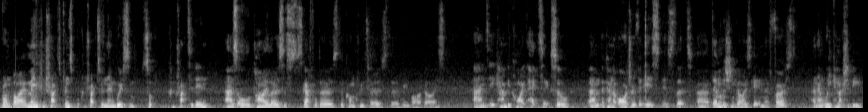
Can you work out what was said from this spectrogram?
run by a main contractor, principal contractor, and then we're some subcontracted in as all the pilers, the scaffolders, the concreters, the rebar guys, and it can be quite hectic. So um, the kind of order of it is is that uh, demolition guys get in there first, and then we can actually be,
